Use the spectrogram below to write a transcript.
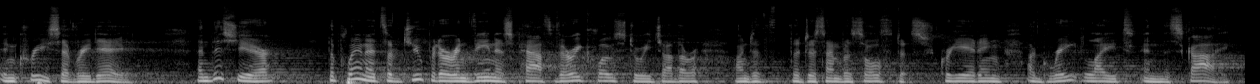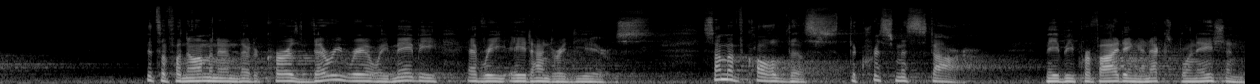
increase every day. And this year, the planets of Jupiter and Venus pass very close to each other under the December solstice, creating a great light in the sky. It's a phenomenon that occurs very rarely, maybe every 800 years. Some have called this the Christmas star, maybe providing an explanation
